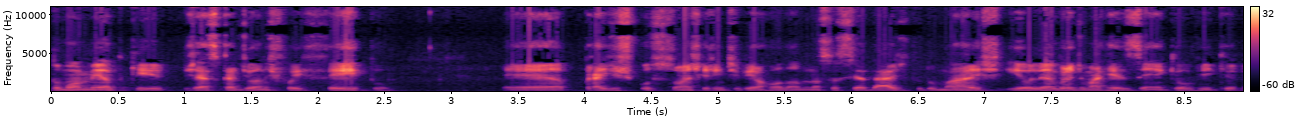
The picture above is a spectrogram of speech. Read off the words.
do momento que Jessica Jones foi feito é, para as discussões que a gente via rolando na sociedade e tudo mais. E eu lembro de uma resenha que eu vi que,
